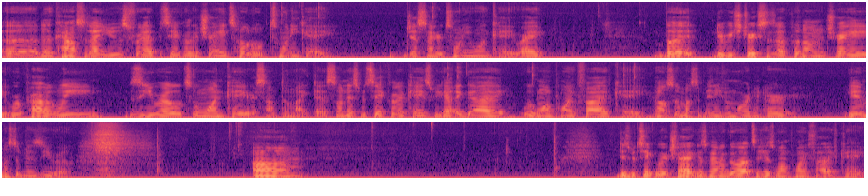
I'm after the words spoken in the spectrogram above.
Uh, the accounts that I used for that particular trade totaled 20k, just under 21k, right? but the restrictions I put on the trade were probably zero to 1k or something like that. So in this particular case, we got a guy with 1.5k. Oh, so it must have been even more than er. Yeah, it must have been zero. Um, this particular track is gonna go out to his 1.5k.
